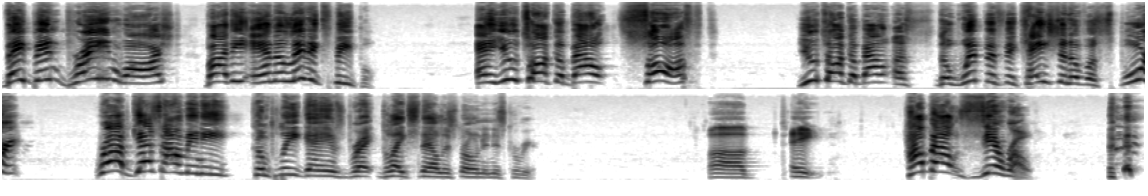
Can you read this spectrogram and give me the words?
They've been brainwashed by the analytics people. And you talk about soft, you talk about a, the whippification of a sport. Rob, guess how many complete games Blake Snell has thrown in his career? Uh, eight. How about zero?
